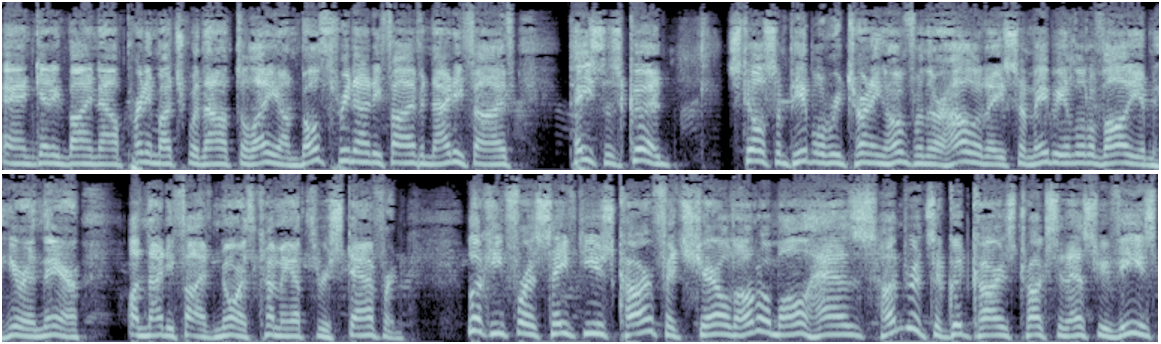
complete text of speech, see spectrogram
and getting by now pretty much without delay on both 395 and 95. Pace is good. Still some people returning home from their holidays, so maybe a little volume here and there on 95 North coming up through Stafford. Looking for a safe to use car? Fitzgerald Auto Mall has hundreds of good cars, trucks, and SUVs.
